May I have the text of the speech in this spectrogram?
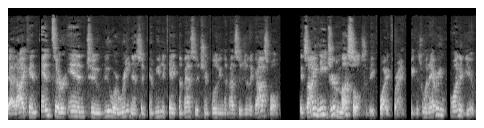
that I can enter into new arenas and communicate the message, including the message of the gospel, is I need your muscle, to be quite frank, because when every one of you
